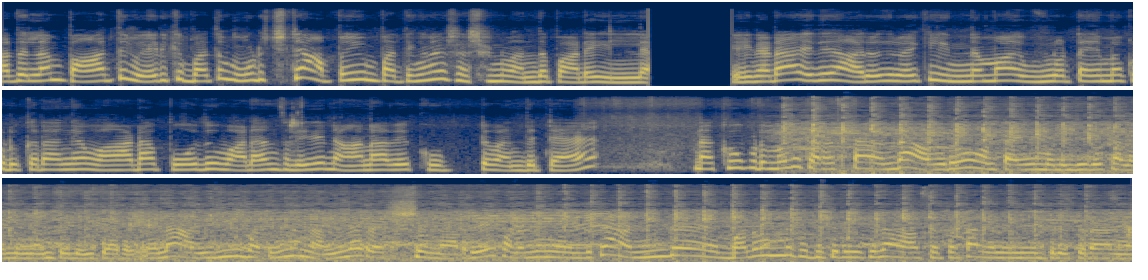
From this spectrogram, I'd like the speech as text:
அதெல்லாம் பார்த்து வேடிக்கை பார்த்து முடிச்சுட்டு அப்பயும் பார்த்தீங்கன்னா சஷ்வன் வந்த பாடே இல்லை. என்னடா இது அறுபது ரூபாய்க்கு இன்னமா இவ்வளோ டைமாக கொடுக்குறாங்க? வாடா போதும் வாடான்னு சொல்லிட்டு நானாவே கூப்பிட்டு வந்துட்டேன். நான் கூப்பிடும்போது கரெக்டாக வந்து அவரும் டைம் முடிஞ்சது கிளம்புங்கன்னு சொல்லிட்டாரு. ஏன்னா அங்கேயும் பார்த்தீங்கன்னா நல்ல ரஷ் நிறைய குழந்தைங்க வந்துட்டு அந்த பலூனில் குதிக்கிறதுக்கு தான் ஆசைப்பட்டு அங்கே நின்றுட்டு இருக்கிறாங்க.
